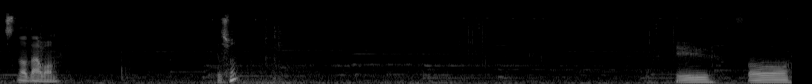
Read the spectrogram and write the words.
It's not that one. This one? Two, four,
